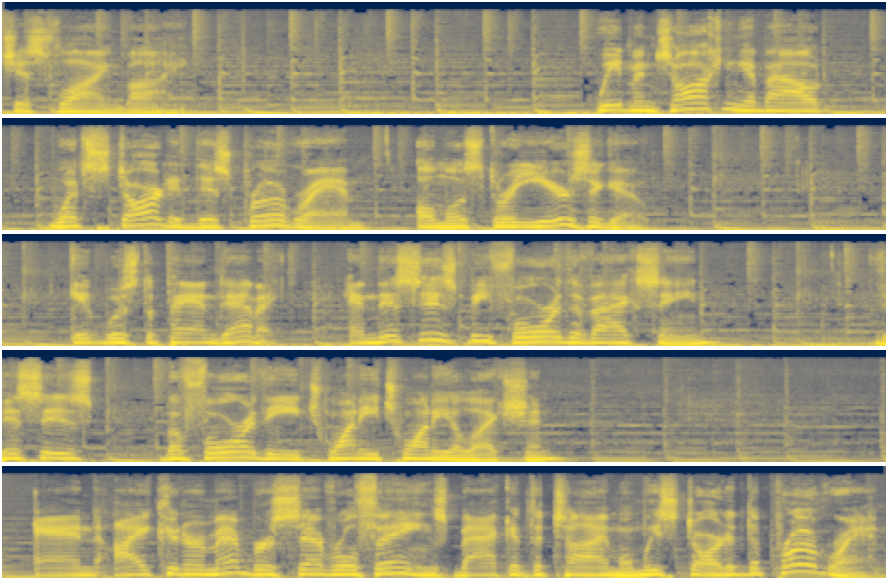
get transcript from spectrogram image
just flying by. We've been talking about what started this program almost three years ago. It was the pandemic. And this is before the vaccine. This is before the 2020 election. And I can remember several things back at the time when we started the program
